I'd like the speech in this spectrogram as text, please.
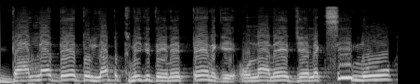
ਡਾਲਰ ਦੇ ਦੁਰਲੱਭ ਖਣਿਜ ਦੇਣੇ ਪੈਣਗੇ। ਉਹਨਾਂ ਨੇ ਜੈਲੈਕਸੀ ਨੂੰ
